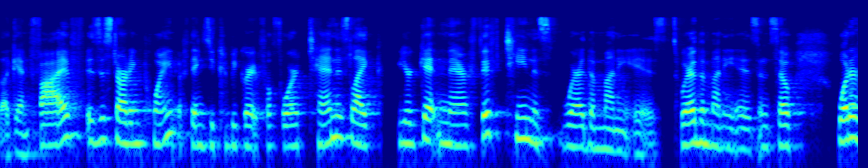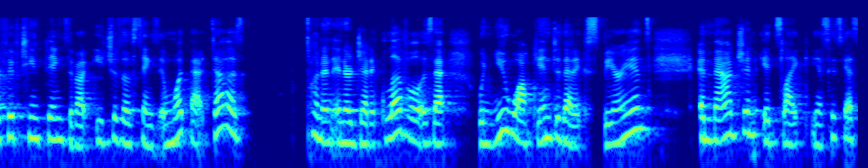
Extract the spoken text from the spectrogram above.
Again five is the starting point of things you can be grateful for. 10 is like you're getting there. 15 is where the money is. It's where the money is. And so what are 15 things about each of those things? And what that does on an energetic level is that when you walk into that experience imagine it's like yes yes yes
